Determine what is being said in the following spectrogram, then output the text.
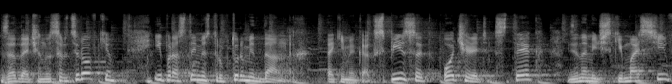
задачи на сортировке и простыми структурами данных, такими как список, очередь, стек, динамический массив,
